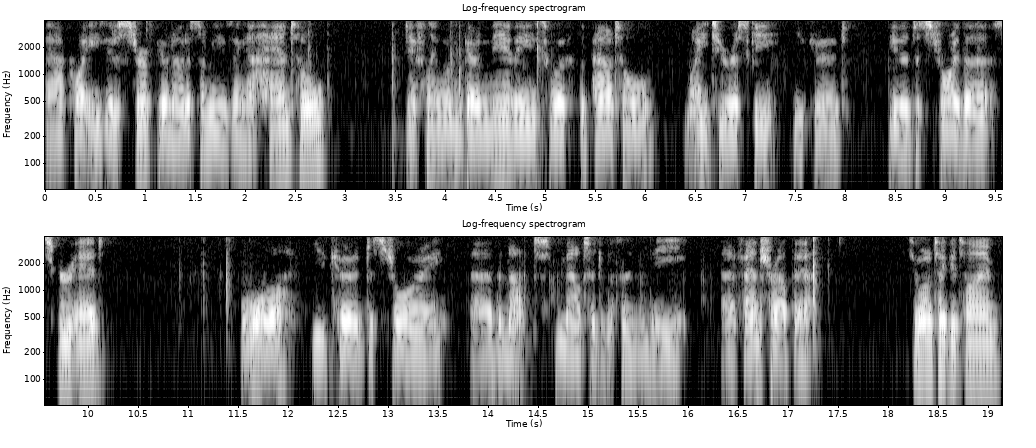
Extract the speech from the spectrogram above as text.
They are quite easy to strip. You'll notice I'm using a hand tool. Definitely wouldn't go near these with the power tool. Way too risky. You could either destroy the screw head or you could destroy uh, the nut mounted within the uh, fan shroud there. You want to take your time,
